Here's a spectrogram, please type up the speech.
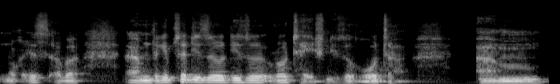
noch ist, aber ähm, da gibt es ja diese, diese Rotation, diese Rota. Ähm,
